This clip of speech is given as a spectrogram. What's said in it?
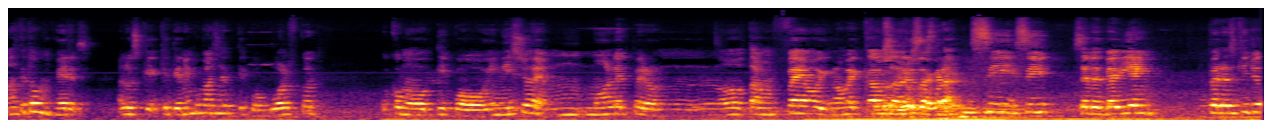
más que todo mujeres, a los que, que tienen como ese tipo wolf cut, como tipo inicio de mullet, pero no tan feo y no me causa desagrado. Sí, sí, se les ve bien. Pero es que yo,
